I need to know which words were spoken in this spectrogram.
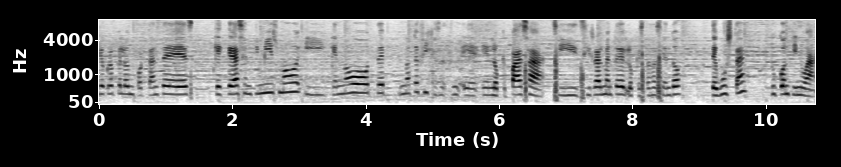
Yo creo que lo importante es que creas en ti mismo y que no te, no te fijes en, lo que pasa, si, si realmente lo que estás haciendo te gusta, tú continúa.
